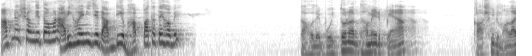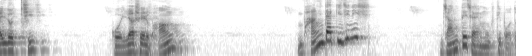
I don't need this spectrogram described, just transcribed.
আপনার সঙ্গে তো আমার আড়ি হয়নি যে ডাব দিয়ে ভাব পাতাতে হবে। তাহলে বৈদ্যনাথ ধামের পেঁড়া, কাশির মালাই লচ্ছি, কৈলাসের ভাং ভাংটা কি জিনিস? জানতে চায় মুক্তিপদ।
